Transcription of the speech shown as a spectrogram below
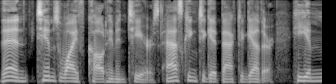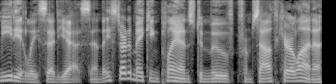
Then Tim's wife called him in tears, asking to get back together. He immediately said yes, and they started making plans to move from South Carolina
